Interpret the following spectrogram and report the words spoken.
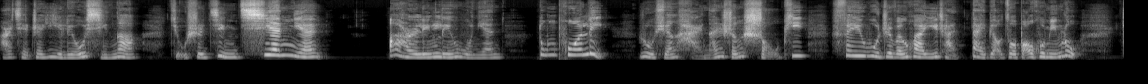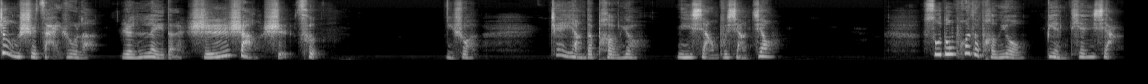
而且这一流行啊，就是近千年。二零零五年，东坡笠入选海南省首批非物质文化遗产代表作保护名录，正式载入了。人类的时尚史册。你说，这样的朋友，你想不想交？苏东坡的朋友遍天下，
